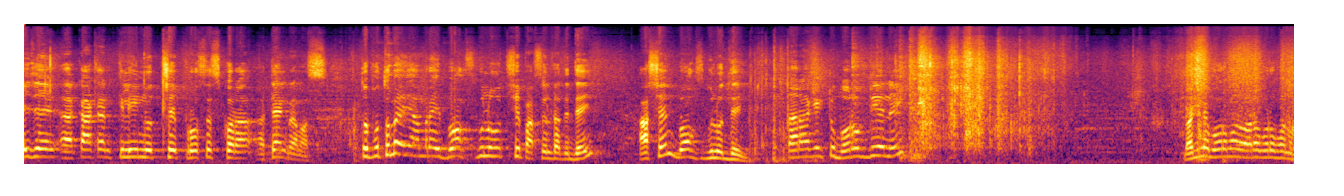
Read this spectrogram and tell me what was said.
এই যে কাট অ্যান্ড ক্লিন হচ্ছে প্রসেস করা ট্যাংরা মাছ। তো প্রথমে আমরা এই বক্সগুলো হচ্ছে পার্সেলটাতে দেই। আসেন বক্সগুলো দেই। তার আগে একটু বরফ দিয়ে নেই। বাকি না বড় বানো আরও বড় বানো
